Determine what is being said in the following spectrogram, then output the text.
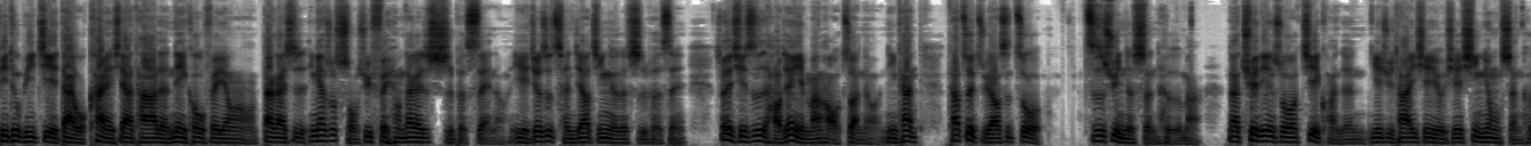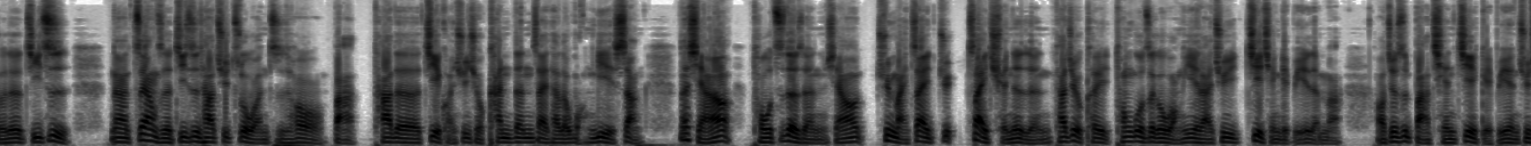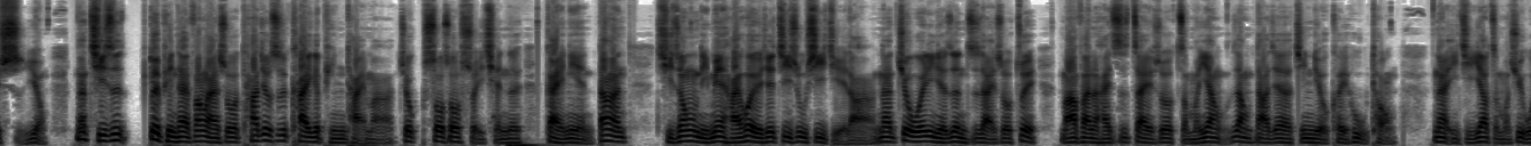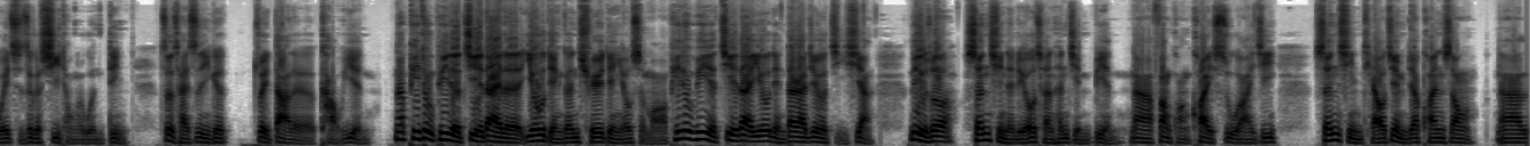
P2P 借贷，我看一下它的内扣费用哦，大概是应该说手续费用大概是十 percent 哦，也就是成交金额的十 percent，所以其实好像也蛮好赚的哦。你看，它最主要是做资讯的审核嘛，那确定说借款人，也许他一些有些信用审核的机制，那这样子的机制他去做完之后，把他的借款需求刊登在他的网页上，那想要投资的人，想要去买债券债权的人，他就可以通过这个网页来去借钱给别人嘛。哦，就是把钱借给别人去使用。那其实对平台方来说，它就是开一个平台嘛，就收收水钱的概念。当然，其中里面还会有一些技术细节啦。那就威力的认知来说，最麻烦的还是在于说怎么样让大家的金流可以互通，那以及要怎么去维持这个系统的稳定，这才是一个最大的考验。那 P2P 的借贷的优点跟缺点有什么？P2P 的借贷优点大概就有几项，例如说申请的流程很简便，那放款快速啊，以及申请条件比较宽松，那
